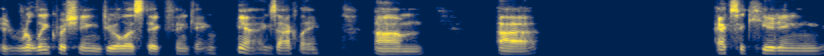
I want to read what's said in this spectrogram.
relinquishing dualistic thinking. Yeah, exactly. Um, uh, executing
